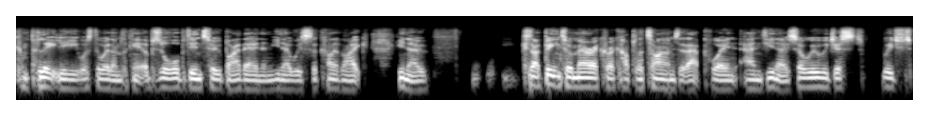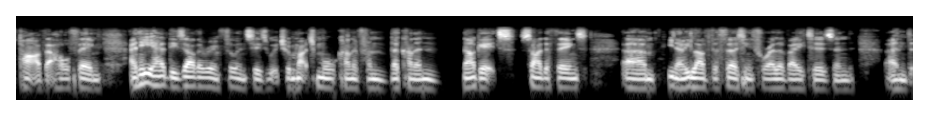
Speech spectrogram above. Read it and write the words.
completely what's the word I'm looking at absorbed into by then and you know was the kind of like you know because I'd been to America a couple of times at that point, and you know, so we were just we were just part of that whole thing. And he had these other influences, which were much more kind of from the kind of Nuggets side of things. Um, you know, he loved the 13 Floor Elevators and and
